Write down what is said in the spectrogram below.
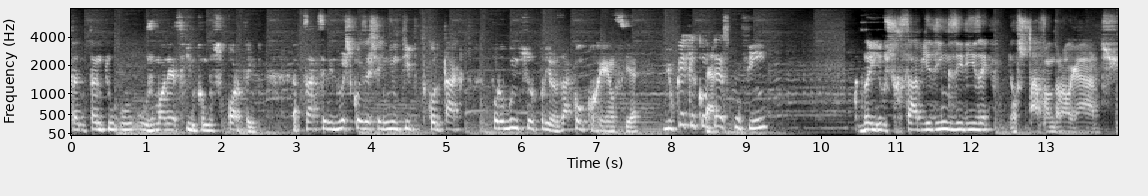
Tanto, tanto os Moneskin como o Sporting, apesar de serem duas coisas sem nenhum tipo de contacto, foram muito superiores à concorrência. E o que é que acontece no fim? Daí os ressabiadinhos e dizem eles estavam drogados.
